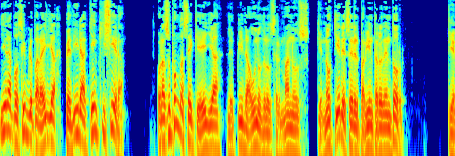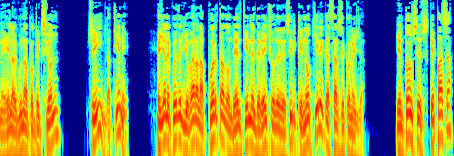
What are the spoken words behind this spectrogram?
Y era posible para ella pedir a quien quisiera. Ahora supóngase que ella le pida a uno de los hermanos que no quiere ser el pariente redentor. ¿Tiene él alguna protección? Sí, la tiene. Ella le puede llevar a la puerta donde él tiene el derecho de decir que no quiere casarse con ella. ¿Y entonces qué pasa?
